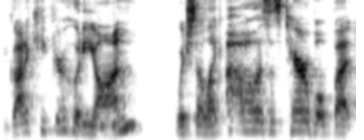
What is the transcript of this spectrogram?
you got to keep your hoodie on which they're like, oh, this is terrible. But,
